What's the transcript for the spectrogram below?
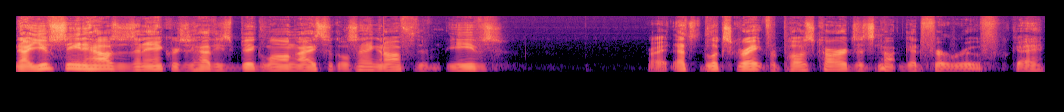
Now, you've seen houses in Anchorage that have these big, long icicles hanging off the eaves, right? That looks great for postcards. It's not good for a roof, okay?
